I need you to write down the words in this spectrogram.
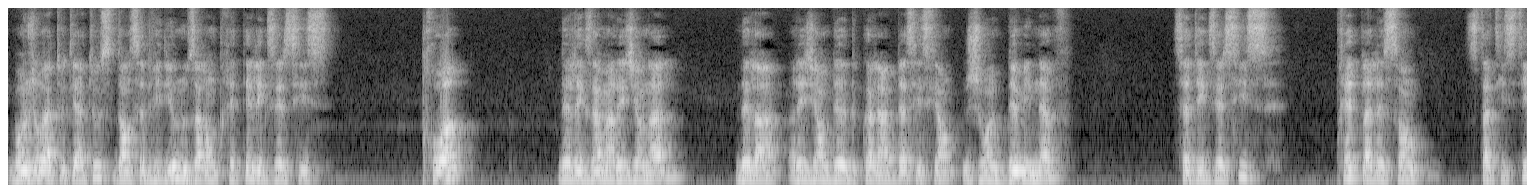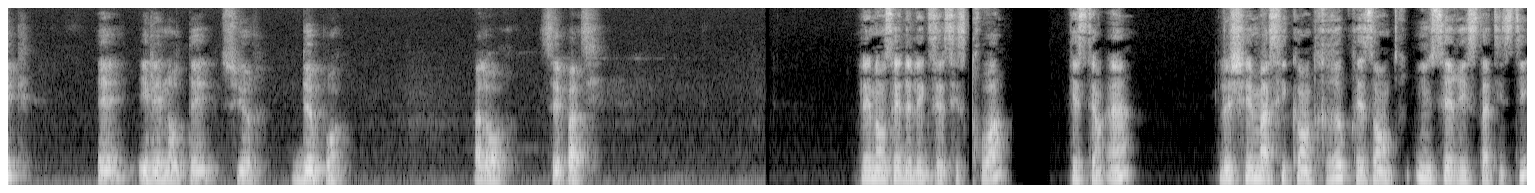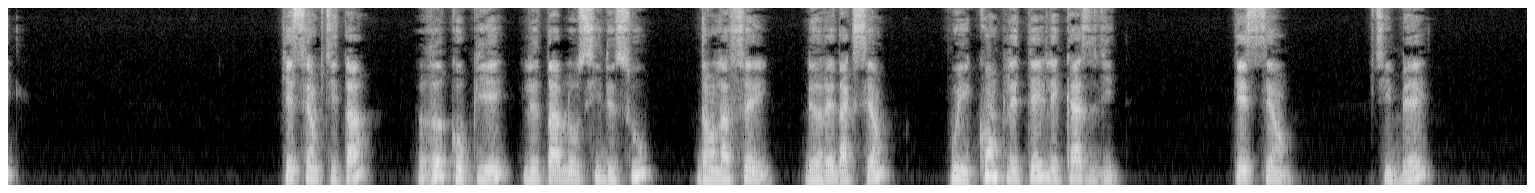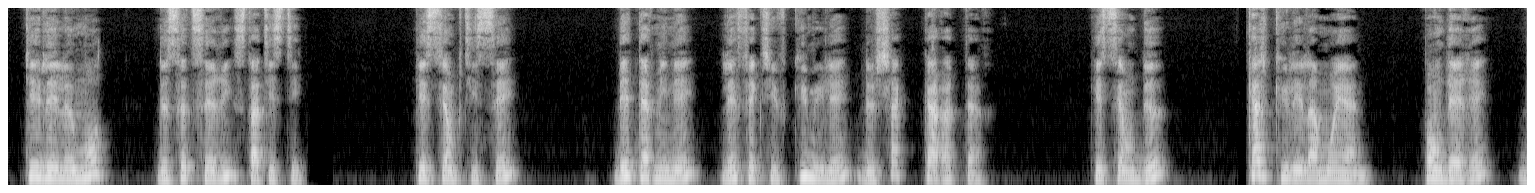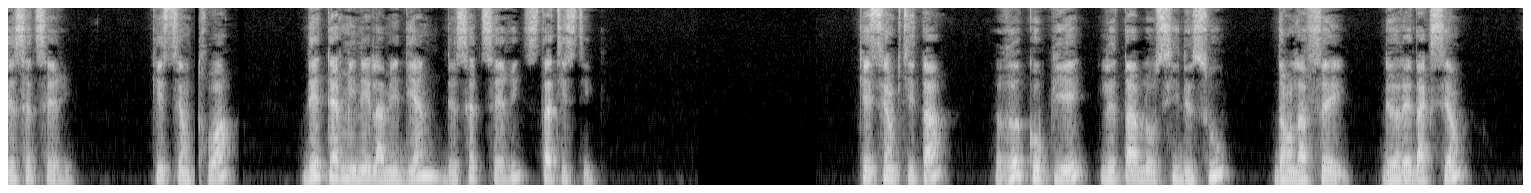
Bonjour à toutes et à tous. Dans cette vidéo, nous allons traiter l'exercice 3 de l'examen régional de la région 2 de Kuala Abda, session juin 2009. Cet exercice traite la leçon statistique et il est noté sur deux points. Alors, c'est parti. L'énoncé de l'exercice 3, question 1. Le schéma ci-contre représente une série statistique. Question petit a. Recopier le tableau ci-dessous dans la feuille de rédaction, puis compléter les cases vides. Question petit b. Quel est le mode de cette série statistique? Question petit c. Déterminer l'effectif cumulé de chaque caractère. Question 2. Calculer la moyenne pondérée de cette série. Question 3. Déterminer la médiane de cette série statistique. Question petit a. Recopier le tableau ci-dessous dans la feuille de rédaction,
